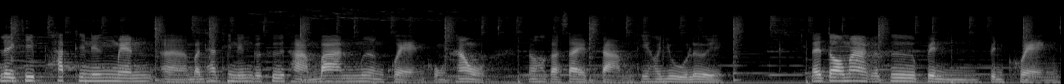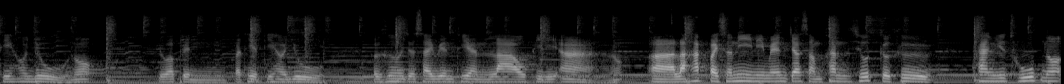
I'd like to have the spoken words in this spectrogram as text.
เลขที่พัดที่หนึงแมนอ่าบรรทัดที่หนึงก็คือถามบ้านเมืองแขวงของเฮาเนาะเขาก็ใส่ตามที่เขาอยู่เลย และต่อมาก็คือเป็นเป็นแขวงที่เขาอยู่เนาะ หรือว่าเป็นประเทศที่เขาอยู่ ก็คือจะใช้เวียนเทียนลาว PDR เนาะอ่ารหัสไปรษณีย์นี่แม้นจะสำคัญที่สุดก็คือทาง YouTube เนาะ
